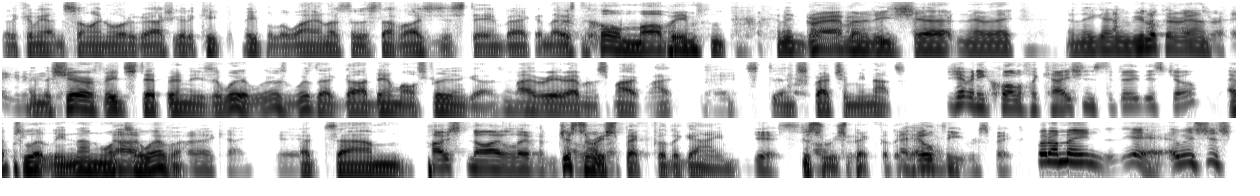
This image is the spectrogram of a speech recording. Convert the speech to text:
got to come out and sign autographs. You got to keep the people away and that sort of stuff. I used to just stand back, and they was all mob him and then grabbing at his shirt and everything. And they got him. You're looking around, him and the sheriff, he'd step in. And He said, Where, where's, where's that goddamn Australian guy? I'm over here having a smoke, mate, Yeah. and scratching me nuts. Did you have any qualifications to do this job? Absolutely none whatsoever. Okay. Yeah. But um, Post 9 11. just a respect for the game. Yes. Just a oh, good. respect for the A game. healthy respect. But I mean, yeah, it was just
